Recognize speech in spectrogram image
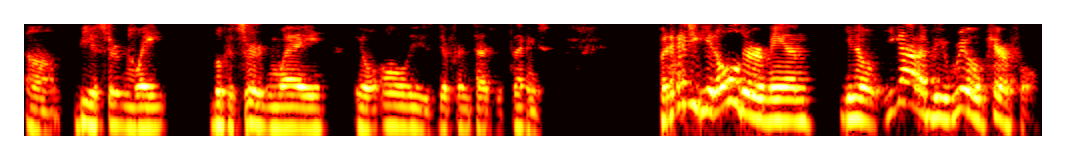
um, be a certain weight, look a certain way, you know, all these different types of things. But as you get older, man, you know, you got to be real careful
